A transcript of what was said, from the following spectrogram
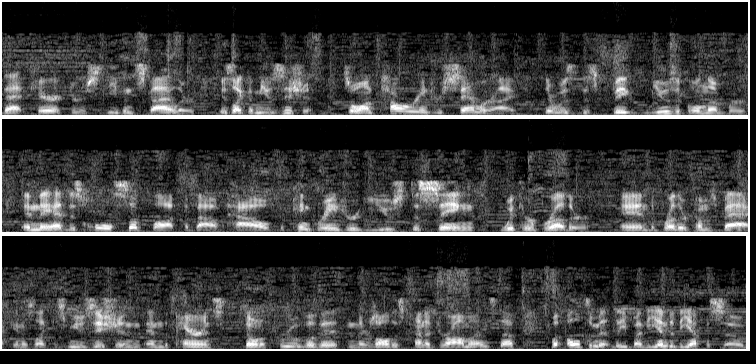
that character steven skyler is like a musician. So on power rangers samurai there was this big musical number, and they had this whole subplot about how the Pink Ranger used to sing with her brother, and the brother comes back and is like this musician, and the parents don't approve of it, and there's all this kind of drama and stuff. But ultimately, by the end of the episode,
